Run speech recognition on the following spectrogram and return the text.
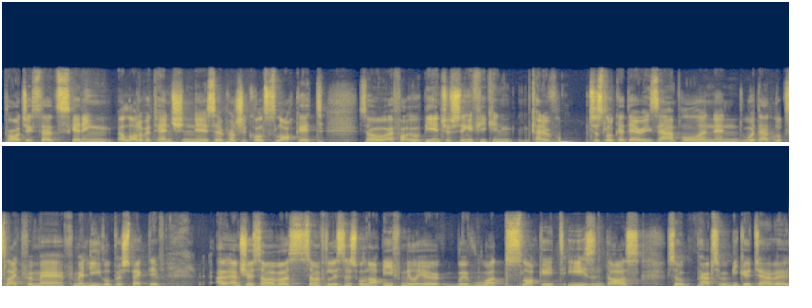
projects that's getting a lot of attention is a project called Slockit. So I thought it would be interesting if you can kind of just look at their example and, and what that looks like from a, from a legal perspective. I, am sure some of us, some of the listeners will not be familiar with what Slockit is and does. So perhaps it would be good to have a,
